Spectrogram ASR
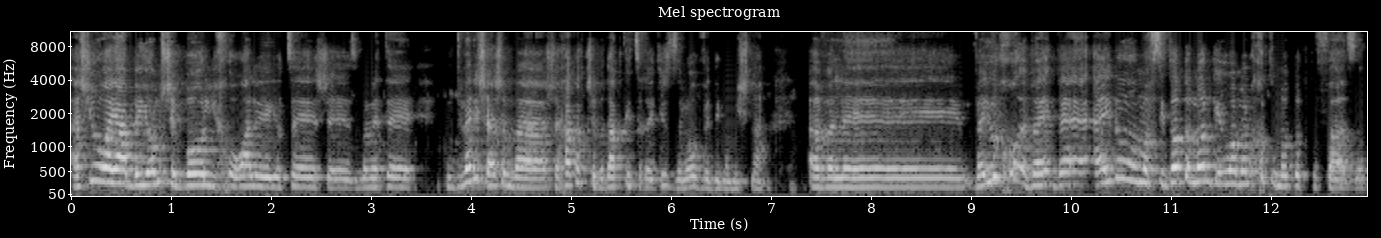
השיעור היה ביום שבו לכאורה יוצא שזה באמת, נדמה לי שהיה שם, שאחר כך כשבדקתי את זה ראיתי שזה לא עובד עם המשנה, אבל, והיו, והיינו מפסידות המון כי היו המון חתונות בתקופה הזאת.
